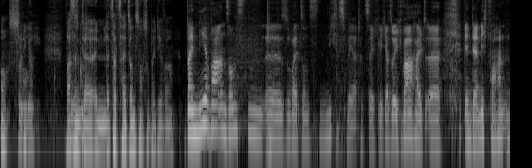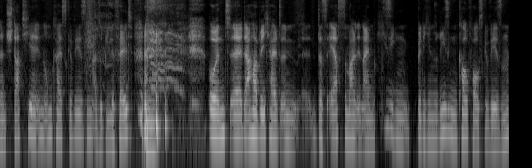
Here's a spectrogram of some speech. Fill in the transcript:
Oh, sorry. Was in, der, in letzter Zeit sonst noch so bei dir war? Bei mir war ansonsten äh, soweit sonst nichts mehr tatsächlich. Also ich war halt äh, in der nicht vorhandenen Stadt hier im Umkreis gewesen, also Bielefeld. Und äh, da habe ich halt in, das erste Mal in einem riesigen, bin ich in einem riesigen Kaufhaus gewesen.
